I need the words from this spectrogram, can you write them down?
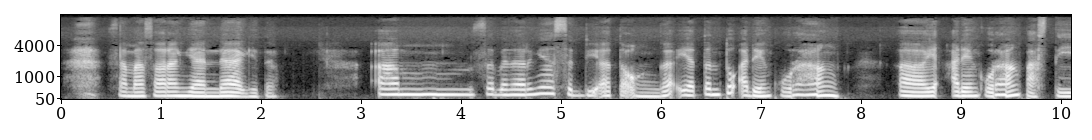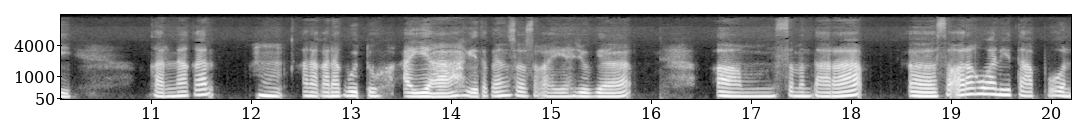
sama seorang janda gitu. Um, sebenarnya sedih atau enggak ya tentu ada yang kurang uh, ya ada yang kurang pasti. Karena kan anak-anak butuh ayah gitu kan sosok ayah juga um, sementara uh, seorang wanita pun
